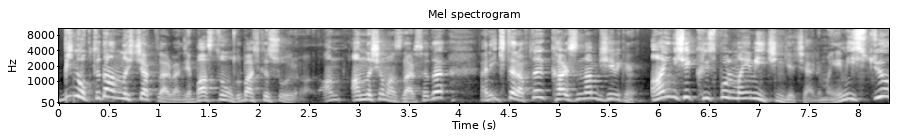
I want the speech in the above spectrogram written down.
bir noktada anlaşacaklar bence. Boston olur başkası olur. An- anlaşamazlarsa da hani iki tarafta karşısından bir şey bekliyor. Aynı şey Chris Paul Miami için geçerli. Miami istiyor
